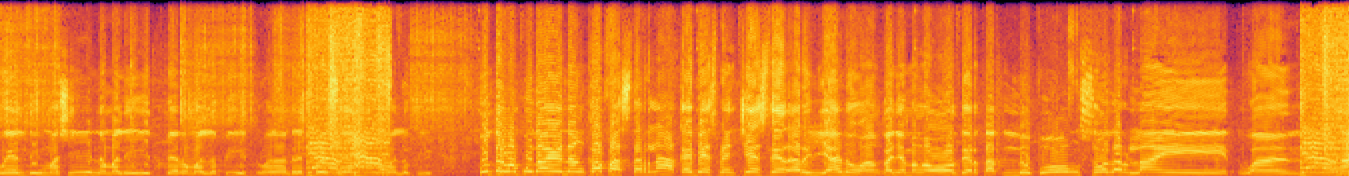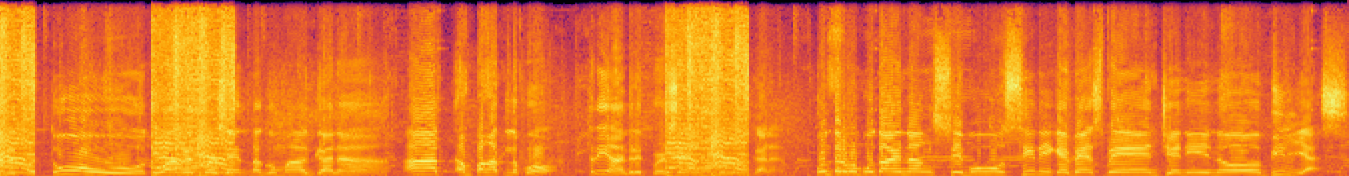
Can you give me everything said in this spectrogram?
welding machine na maliit pero malupit. 100% na malupit. Punta naman po tayo ng Kapas Tarlac kay best friend Chester Arellano. Ang kanyang mga order, tatlo pong solar light. 1, 100%. 2, 200% na gumagana. At ang pangatlo po, 300% na gumagana. Punta naman po tayo ng Cebu City kay best friend Janino Villas.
